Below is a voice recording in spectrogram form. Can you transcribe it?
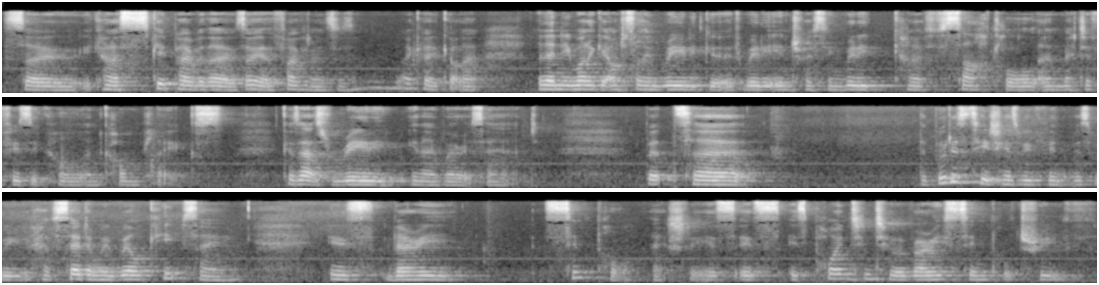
So you kind of skip over those. Oh yeah, the five minutes. Okay, got that. And then you want to get onto something really good, really interesting, really kind of subtle and metaphysical and complex, because that's really you know where it's at. But uh, the Buddha's teaching, as, we've been, as we have said and we will keep saying, is very simple, actually. It's, it's, it's pointing to a very simple truth.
